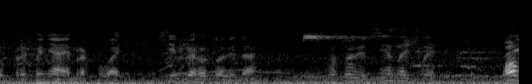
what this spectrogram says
от, припиняємо рахувати. Всі вже готові, так? Да? Готові, всі знайшли. Оп!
